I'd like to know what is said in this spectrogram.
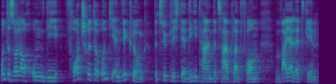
und es soll auch um die Fortschritte und die Entwicklung bezüglich der digitalen Bezahlplattform Violet gehen.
